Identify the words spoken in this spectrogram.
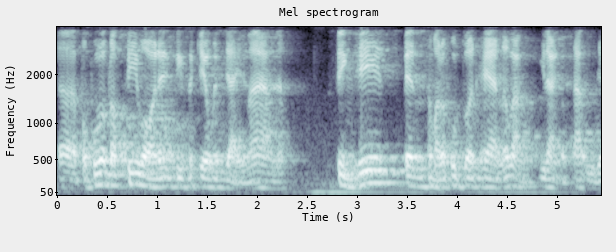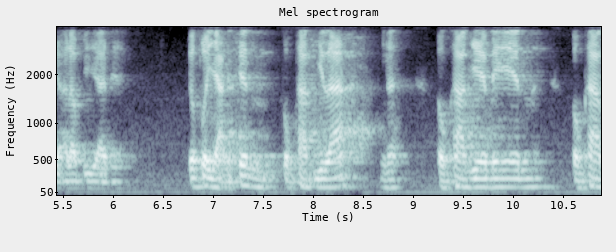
เอ่อผมพูดว่า proxy war เนี่ยจริงๆสเกลมันใหญ่มากนะสิ่งที่เป็นสมรภูมิตัวแทนระหว่างอิหร่านกับซาอุดิอาระเบียเนี่ยยกตัวอย่างเช่น สงครามอิรักนะสงครามเยเมน สงคราม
